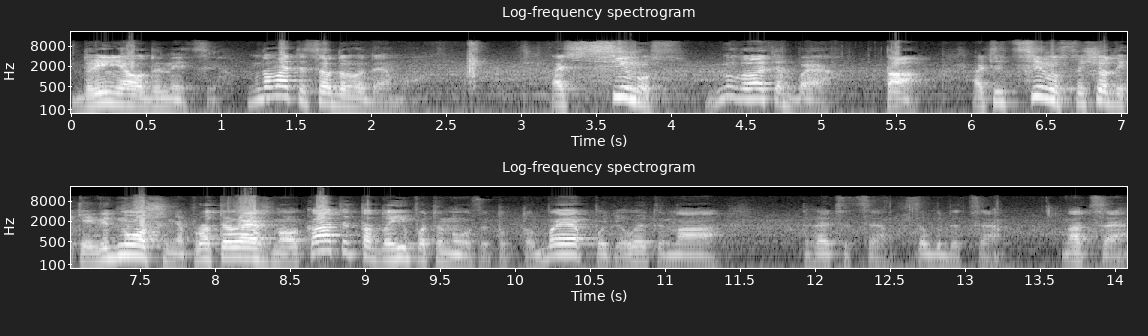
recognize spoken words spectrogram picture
дорівнює одиниці. Ну давайте це доведемо. Значить, синус, ну давайте b. Та. Значить, синус це що таке? Відношення протилежного катета до гіпотенузи. Тобто b поділити на. Це це. Буде це. На це.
